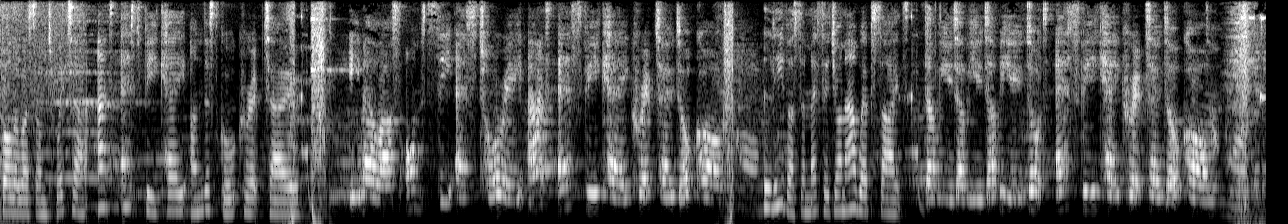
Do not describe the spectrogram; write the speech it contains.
Follow us on Twitter at SVK underscore crypto. Email us on cstorry at svkcrypto.com. Leave us a message on our website www.svkcrypto.com.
